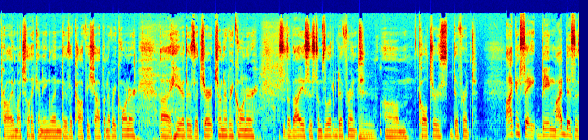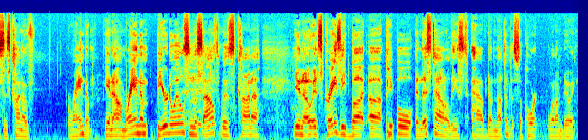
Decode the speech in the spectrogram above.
probably much like in England, there's a coffee shop on every corner. Uh, here, there's a church on every corner. So the value system's a little different. Mm. Um, culture's different. I can say being my business is kind of random. You know, I'm random. Beard oils in the South was kind of, you know, it's crazy, but uh, people in this town at least have done nothing but support what I'm doing.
